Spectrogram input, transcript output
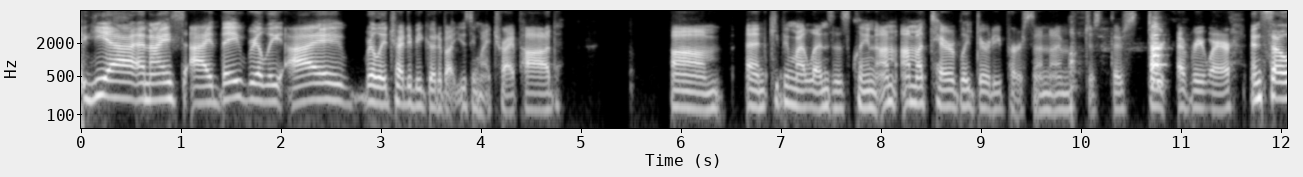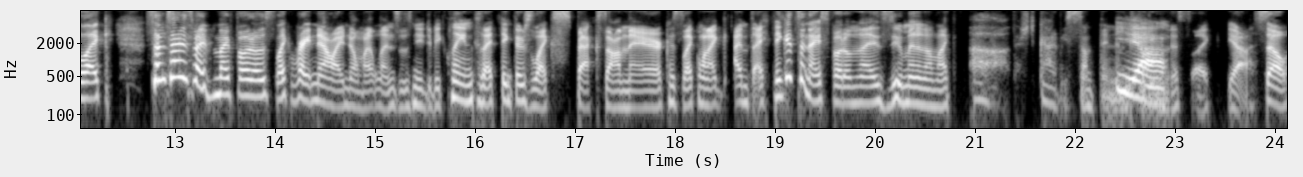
Yeah, and I I they really I really tried to be good about using my tripod. Um and keeping my lenses clean. I'm I'm a terribly dirty person. I'm just there's dirt everywhere. And so like sometimes my my photos like right now I know my lenses need to be clean because I think there's like specks on there cuz like when I I'm, i think it's a nice photo and I zoom in and I'm like, "Oh, there's got to be something yeah. this like yeah." So,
